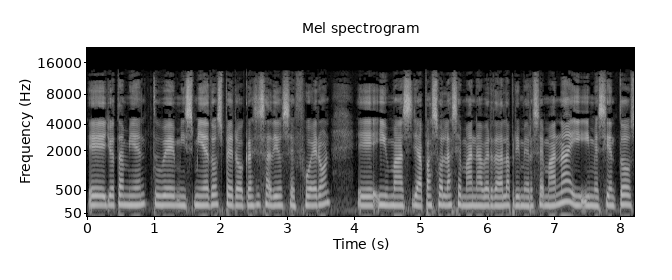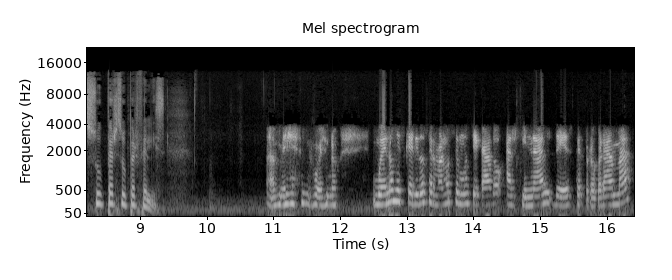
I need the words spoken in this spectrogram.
Eh, yo también tuve mis miedos, pero gracias a Dios se fueron eh, y más ya pasó la semana, ¿verdad? La primera semana y, y me siento súper, súper feliz. Amén. Bueno, bueno, mis queridos hermanos, hemos llegado al final de este programa.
